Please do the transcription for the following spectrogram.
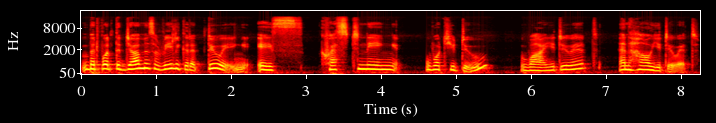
But what the Germans are really good at doing is questioning what you do why you do it, and how you do it.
